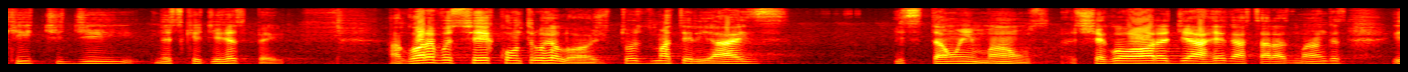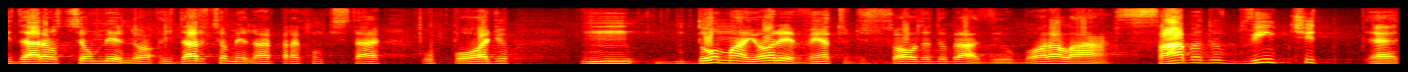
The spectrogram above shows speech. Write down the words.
kit de, nesse kit de respeito. Agora você contra o relógio. Todos os materiais estão em mãos. Chegou a hora de arregaçar as mangas e dar, ao seu melhor, e dar o seu melhor para conquistar o pódio hum, do maior evento de solda do Brasil. Bora lá. Sábado 20, é,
